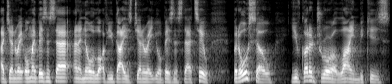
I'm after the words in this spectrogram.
I generate all my business there, and I know a lot of you guys generate your business there too. But also, you've got to draw a line because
